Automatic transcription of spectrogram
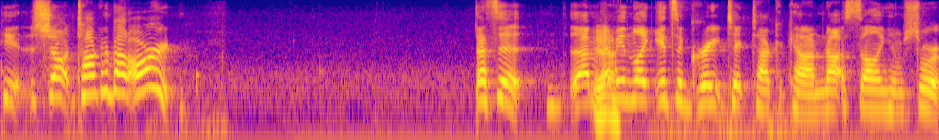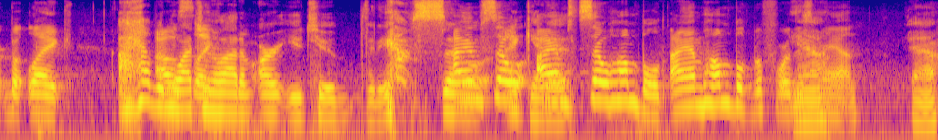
He, sh- talking about art. That's it. I, Yeah. I mean, like, it's a great TikTok account. I'm not selling him short, but like, I have been I watching like- a lot of art YouTube videos, so I am so get I, am it. so humbled. I am humbled before this Yeah. man. yeah.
